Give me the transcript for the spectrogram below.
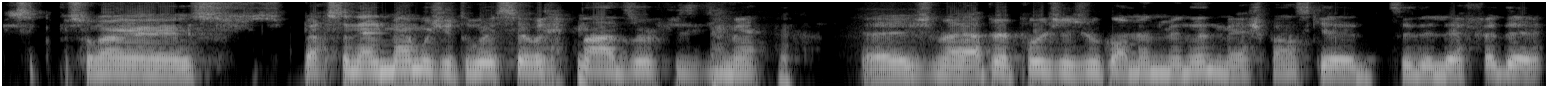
sur un personnellement, moi j'ai trouvé ça vraiment dur physiquement. Euh, je me rappelle pas j'ai joué combien de minutes, mais je pense que le fait de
